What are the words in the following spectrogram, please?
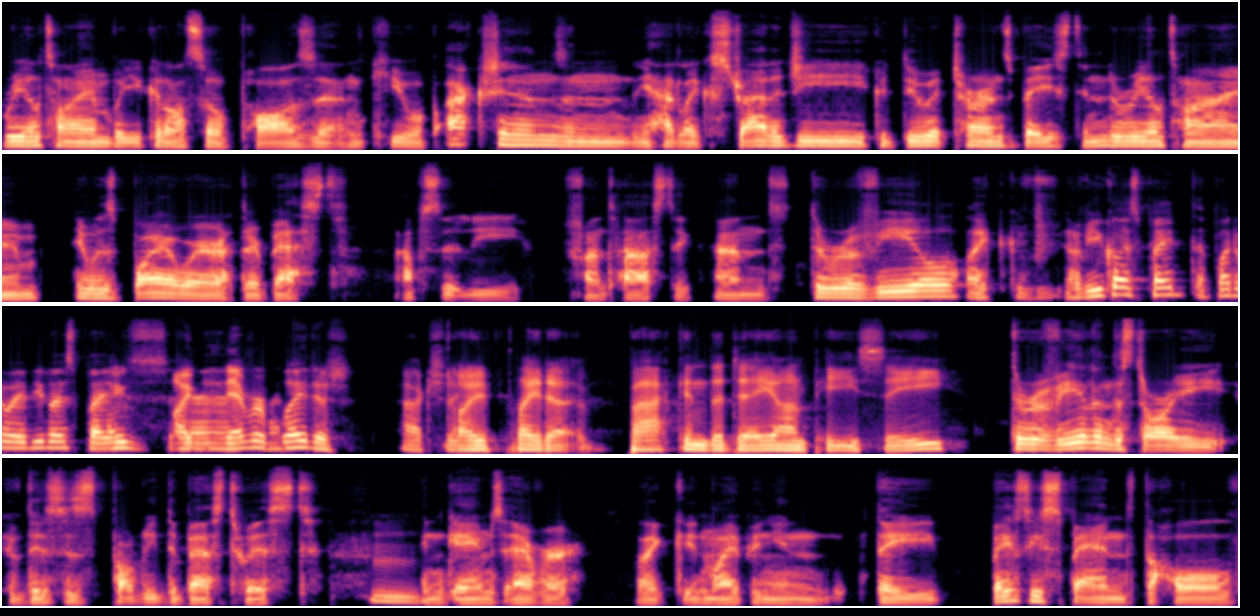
real time, but you could also pause it and queue up actions, and you had like strategy. You could do it turns based in the real time. It was Bioware at their best. Absolutely fantastic. And the reveal, like, have you guys played? By the way, have you guys played? I've, I've uh, never played it actually. I've played it back in the day on PC. The reveal in the story of this is probably the best twist Hmm. in games ever. Like in my opinion, they basically spend the whole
